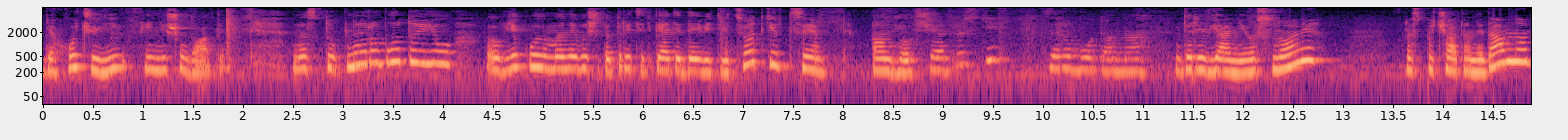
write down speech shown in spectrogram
я хочу її фінішувати. Наступною роботою, в якої в мене вишито 35,9%, це ангел щедрості. Це робота на дерев'яній основі, розпочата недавно.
